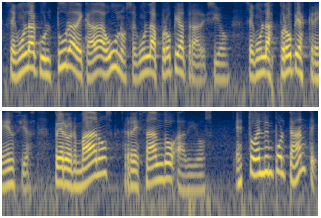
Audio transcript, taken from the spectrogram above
según la cultura de cada uno, según la propia tradición, según las propias creencias, pero hermanos rezando a Dios. Esto es lo importante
